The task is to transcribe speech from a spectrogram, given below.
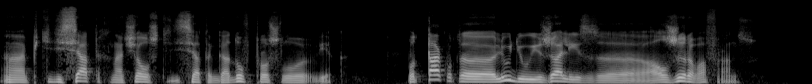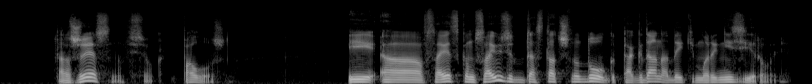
50-х, начало 60-х годов прошлого века. Вот так вот э, люди уезжали из э, Алжира во Францию. Торжественно все, как положено. И э, в Советском Союзе достаточно долго тогда над этим иронизировали.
